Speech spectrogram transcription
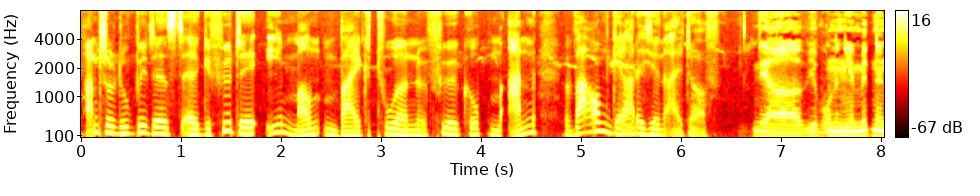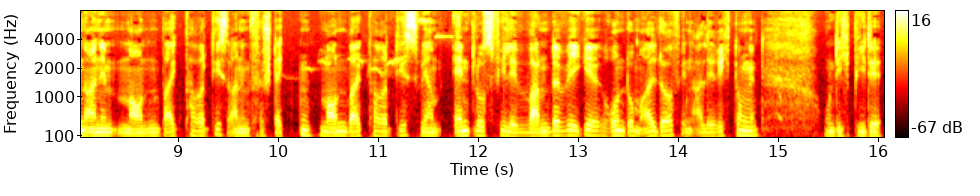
Pancho, du bietest äh, geführte E-Mountainbike-Touren für Gruppen an. Warum gerade hier in Altdorf? Ja, wir wohnen hier mitten in einem Mountainbike-Paradies, einem versteckten Mountainbike-Paradies. Wir haben endlos viele Wanderwege rund um Altdorf in alle Richtungen und ich biete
